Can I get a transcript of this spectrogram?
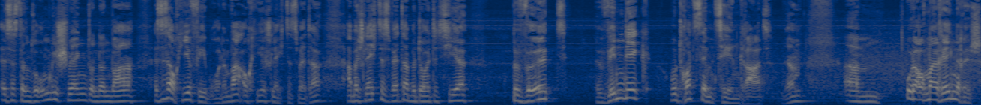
ist es dann so umgeschwenkt und dann war, es ist auch hier Februar, dann war auch hier schlechtes Wetter. Aber schlechtes Wetter bedeutet hier bewölkt, windig und trotzdem 10 Grad. Ja? Ähm, oder auch mal regnerisch.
